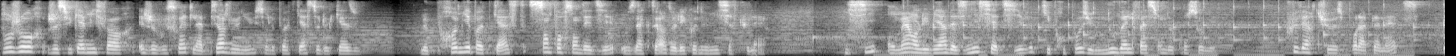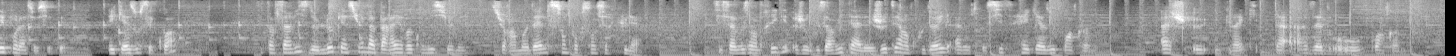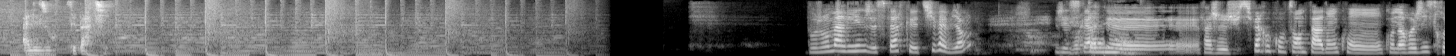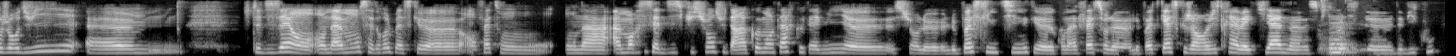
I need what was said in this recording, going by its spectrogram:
Bonjour, je suis Camille Faure et je vous souhaite la bienvenue sur le podcast de Kazoo, le premier podcast 100% dédié aux acteurs de l'économie circulaire. Ici, on met en lumière des initiatives qui proposent une nouvelle façon de consommer, plus vertueuse pour la planète et pour la société. Et Kazoo, c'est quoi? C'est un service de location d'appareils reconditionnés sur un modèle 100% circulaire. Si ça vous intrigue, je vous invite à aller jeter un coup d'œil à notre site heykazoo.com. h Allez-y, c'est parti. Bonjour Marine, j'espère que tu vas bien. J'espère que, enfin, je, suis super contente, pardon, qu'on enregistre aujourd'hui. Euh, te disais en, amont, c'est drôle parce que euh, en fait, on, a amorcé cette discussion suite à un commentaire que tu as mis euh, sur le, post LinkedIn qu'on a fait sur le, podcast que j'ai enregistré avec Yann euh, sur le de, de Bicou.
